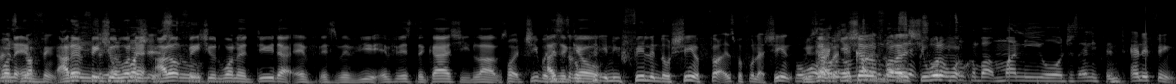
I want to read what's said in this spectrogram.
want it's to. nothing. I don't Yeah, think she would want to. I don't think she would want to do that if it's with you. If it's the guy she loves. but gee, but As this a is a girl- completely new feeling though. She ain't felt this before. Like she ain't But what- Exactly, are You shouldn't talking feel like sex she wouldn't we wa- talking about money or just anything. anything.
